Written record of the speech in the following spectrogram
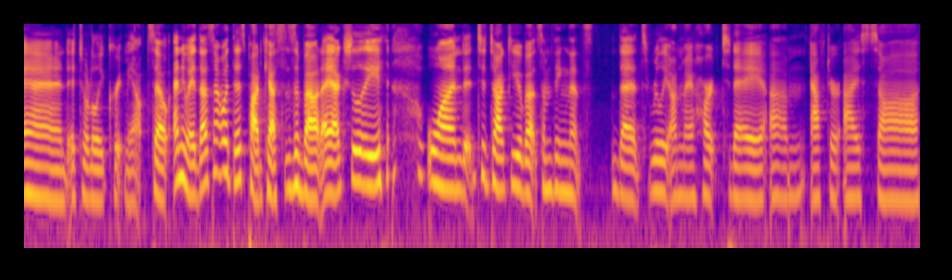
And it totally creeped me out. So, anyway, that's not what this podcast is about. I actually wanted to talk to you about something that's that's really on my heart today um, after I saw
